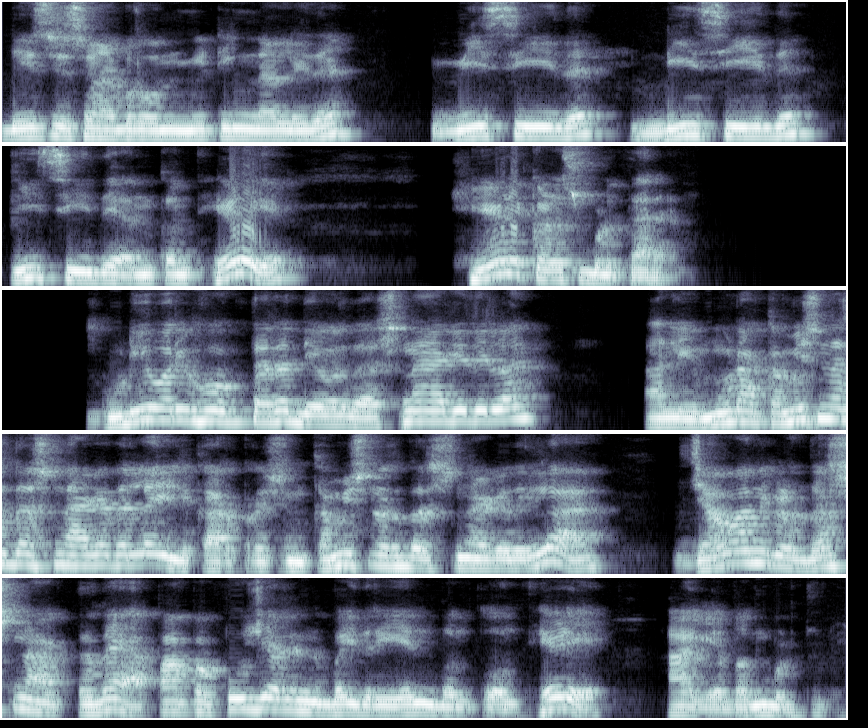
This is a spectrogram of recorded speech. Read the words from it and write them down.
ಡಿ ಸಿ ಸಾಹೇಬ್ರು, ಒಂದು ಮೀಟಿಂಗ್ನಲ್ಲಿ ಇದೆ ವಿ ಸಿ ಇದೆ, ಡಿ ಸಿ ಇದೆ, ಪಿ ಸಿ ಇದೆ ಅನ್ಕಂತ ಹೇಳಿ ಹೇಳಿ ಕಳಿಸ್ಬಿಡ್ತಾರೆ. ಗುಡಿವರೆಗೆ ಹೋಗ್ತಾರೆ, ದೇವರ ದರ್ಶನ ಆಗೋದಿಲ್ಲ. ಅಲ್ಲಿ ಮೂಡ ಕಮಿಷನರ್ ದರ್ಶನ ಆಗೋದಿಲ್ಲ, ಇಲ್ಲಿ ಕಾರ್ಪೊರೇಷನ್ ಕಮಿಷನರ್ ದರ್ಶನ ಆಗೋದಿಲ್ಲ. ಜವಾನ್ಗಳ ದರ್ಶನ ಆಗ್ತದೆ ಪಾಪ ಪೂಜಾರಿನ ಬೈದ್ರಿ ಏನ್ ಬಂತು ಅಂತ ಹೇಳಿ ಹಾಗೆ ಬಂದ್ಬಿಡ್ತದೆ.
